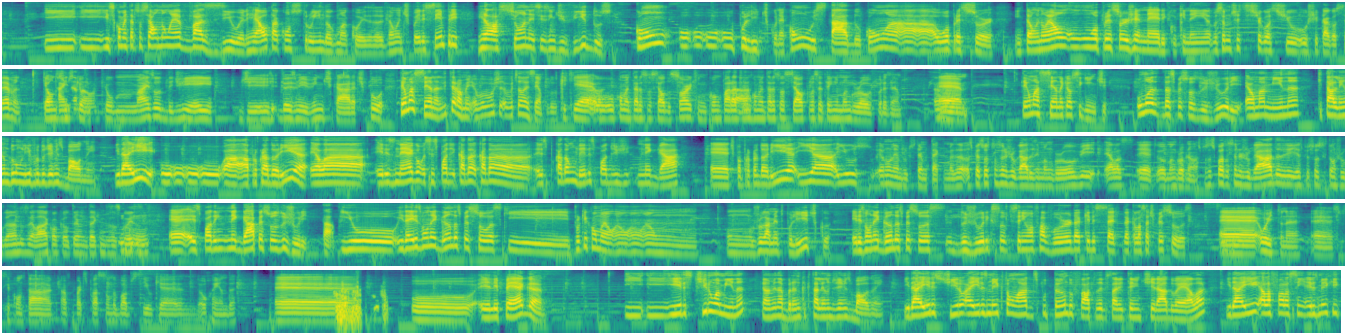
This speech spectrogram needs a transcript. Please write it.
E, e, esse comentário social não é vazio, ele real tá construindo alguma coisa. Então, é, tipo, ele sempre relaciona esses indivíduos com o, o, o, político, né? Com o Estado, com a, a, o opressor. Então não é um, um, opressor genérico que nem. Você não sei se chegou a assistir o, Chicago 7, que é um dos Ainda filmes que eu, que eu, mais odiei de 2020, cara. Tipo, tem uma cena, literalmente. Eu vou, eu vou te dar um exemplo do que, que é ah. o comentário social do Sorkin comparado ah. com o comentário social que você tem em Mangrove, por exemplo. Uhum. É, tem uma cena que é o seguinte uma das pessoas do júri é uma mina que tá lendo um livro do James Baldwin. E daí, o, o, o a, a, procuradoria, ela. Eles negam. Vocês podem. Cada, cada, eles, cada um deles pode negar é, tipo, a Procuradoria e, a, e os. Eu não lembro dos termos técnicos, mas as pessoas que estão sendo julgadas em Mangrove, elas. É, Mangrove não, as pessoas que estão sendo julgadas e as pessoas que estão julgando, sei lá qual é o termo técnico dessas uhum. coisas, é, eles podem negar pessoas do júri. Tá. E, o, e daí eles vão negando as pessoas que. Porque, como é um, é um, é um um julgamento político, eles vão negando as pessoas do júri que seriam a favor daqueles sete, daquelas sete pessoas. É, oito, né? É, se você contar a participação do Bob Steele, que é horrenda. É, o, ele pega E, e, e, eles tiram a mina, que é uma mina branca que tá lendo de James Baldwin. E daí eles tiram, aí eles meio que estão lá disputando o fato de terem tirado ela. E daí ela fala assim, eles meio que,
